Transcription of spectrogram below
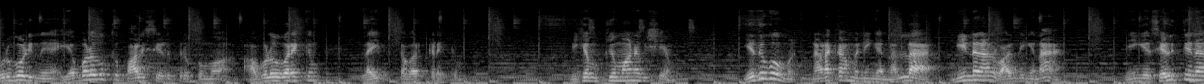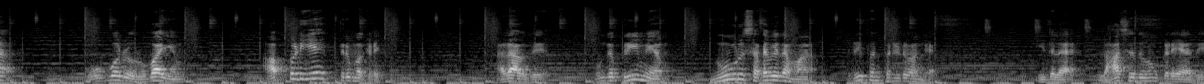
ஒரு கோடின்னு எவ்வளவுக்கு பாலிசி எடுத்திருக்கோமோ அவ்வளவு வரைக்கும் லைஃப் கவர் கிடைக்கும். மிக முக்கியமான விஷயம். எதுவும் நடக்காமல் நீங்கள் நல்லா நீண்ட நாள் வாழ்ந்தீங்கன்னா நீங்கள் செலுத்தின ஒவ்வொரு ரூபாயும் அப்படியே திரும்ப கிடைக்கும். அதாவது உங்கள் ப்ரீமியம் நூறு சதவீதமாக ரீஃபண்ட் பண்ணிடுவாங்க. இதுல லாஸ் எதுவும் கிடையாது.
